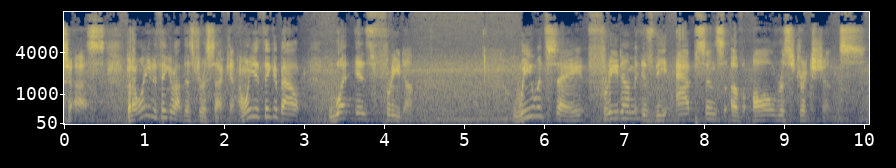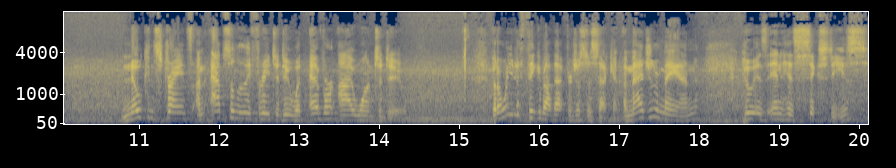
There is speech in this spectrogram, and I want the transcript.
to us. But I want you to think about this for a second. I want you to think about what is freedom. We would say freedom is the absence of all restrictions. No constraints. I'm absolutely free to do whatever I want to do. But I want you to think about that for just a second. Imagine a man who is in his 60s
